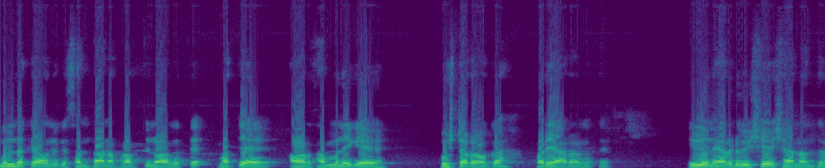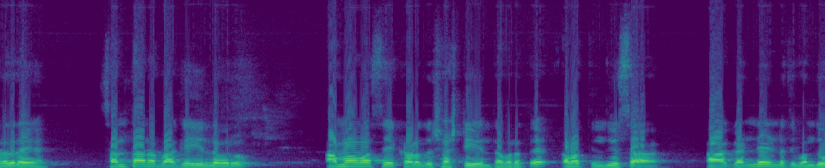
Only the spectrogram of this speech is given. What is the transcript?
ಮುಂದಕ್ಕೆ ಅವನಿಗೆ ಸಂತಾನ ಪ್ರಾಪ್ತಿನೂ ಆಗುತ್ತೆ, ಮತ್ತೆ ಅವನ ತಮ್ಮನಿಗೆ ಕುಷ್ಠರೋಗ ಪರಿಹಾರ ಆಗುತ್ತೆ. ಇಲ್ಲಿನ ಎರಡು ವಿಶೇಷ ಏನಂತ ಹೇಳಿದ್ರೆ, ಸಂತಾನ ಭಾಗ್ಯ ಇಲ್ಲವರು ಅಮಾವಾಸ್ಯೆ ಕಳೆದು ಷಷ್ಠಿ ಅಂತ ಬರುತ್ತೆ. ಅವತ್ತಿನ ದಿವಸ ಆ ಗಂಡ ಹೆಂಡತಿ ಬಂದು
